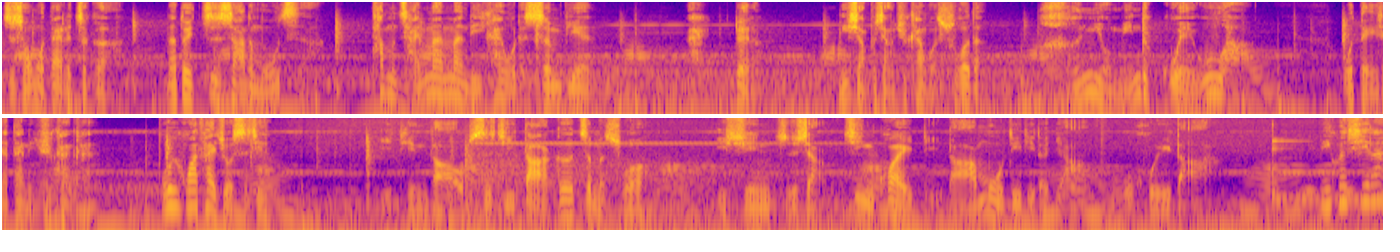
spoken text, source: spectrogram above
自从我带了这个，那对自杀的母子啊，他们才慢慢离开我的身边。对了，你想不想去看我说的很有名的鬼屋啊？我等一下带你去看看，不会花太久时间。一听到司机大哥这么说。一心只想尽快抵达目的地的雅福回答：“没关系啦，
